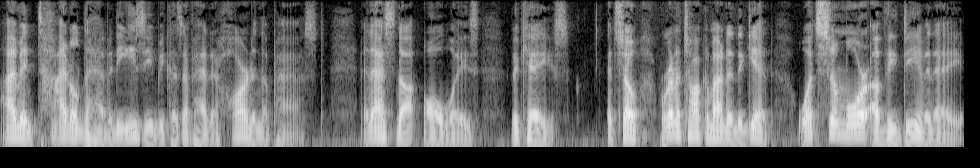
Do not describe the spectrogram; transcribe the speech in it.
I'm entitled to have it easy because I've had it hard in the past, and that's not always the case. And so we're going to talk about it again. What's some more of the DNA?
